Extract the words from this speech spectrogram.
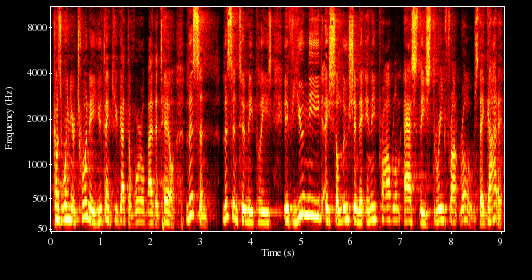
Because when you're 20, you think you got the world by the tail. Listen, listen to me, please. If you need a solution to any problem, ask these three front rows. They got it.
